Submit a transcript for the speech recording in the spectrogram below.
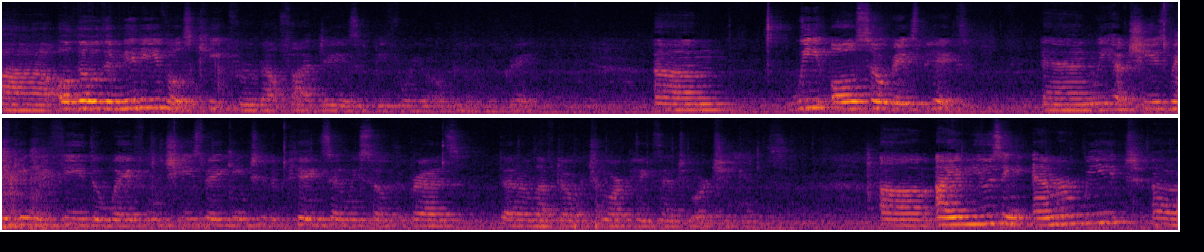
Uh, although the medievals keep for about five days before you open them, they're great. Um, we also raise pigs. And we have cheese making, we feed the whey from the cheese making to the pigs, and we soak the breads that are left over to our pigs and to our chickens. Um, I am using emmer wheat uh,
